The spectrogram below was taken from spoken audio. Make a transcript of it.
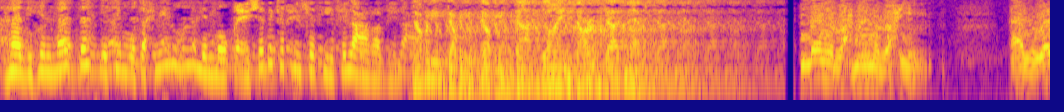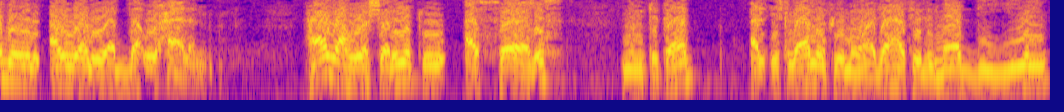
هذه المادة يتم تحميلها من موقع شبكة الكفيف العربي. www.blinddark.net بسم الله الرحمن الرحيم. الوجه الأول يبدأ حالا. هذا هو الشريط الثالث من كتاب الإسلام في مواجهة الماديين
